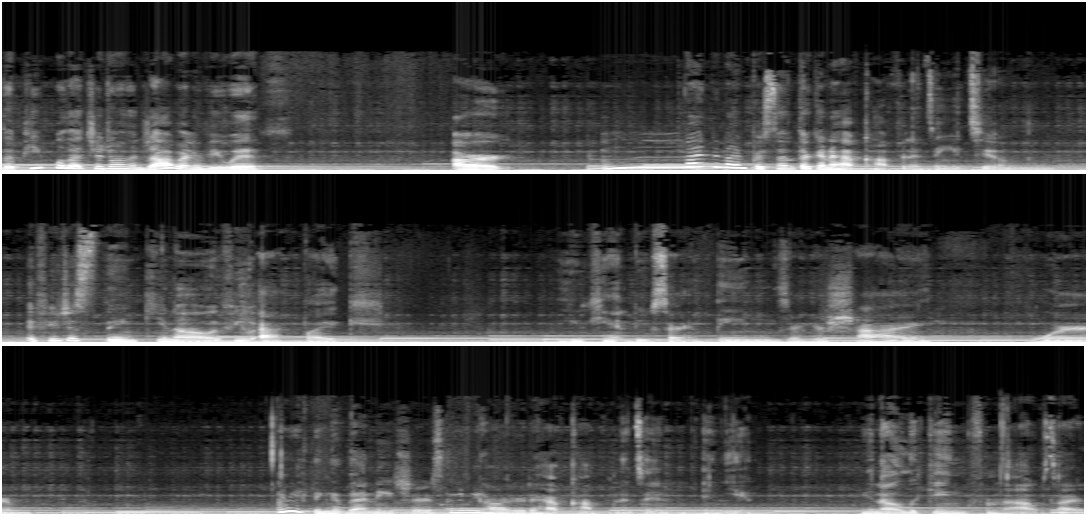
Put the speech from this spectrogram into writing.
the people that you're doing the job interview with are 99% they're gonna have confidence in you too. If you just think, you know, if you act like you can't do certain things or you're shy or anything of that nature, it's going to be harder to have confidence in, in you, you know, looking from the outside.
